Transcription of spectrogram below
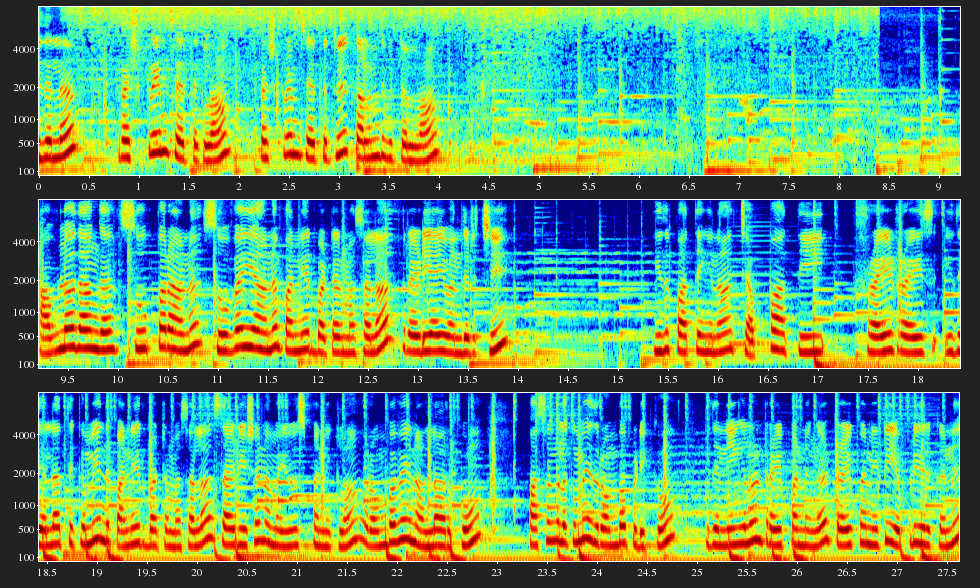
இதில் ஃப்ரெஷ் க்ரீம் சேர்த்துக்கலாம். ஃப்ரெஷ் க்ரீம் சேர்த்துட்டு கலந்து விட்டுடலாம். அவ்வளோதாங்க. சூப்பரான சுவையான பன்னீர் பட்டர் மசாலா ரெடியாகி வந்துடுச்சு. இது பார்த்தீங்கன்னா சப்பாத்தி ஃப்ரைட் ரைஸ் இது எல்லாத்துக்குமே இந்த பன்னீர் பட்டர் மசாலா சைட் டிஷ்ஷாக நம்ம யூஸ் பண்ணிக்கலாம். ரொம்பவே நல்லாயிருக்கும். பசங்களுக்குமே இது ரொம்ப பிடிக்கும். இதை நீங்களும் ட்ரை பண்ணுங்கள் ட்ரை பண்ணிவிட்டு எப்படி இருக்குன்னு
